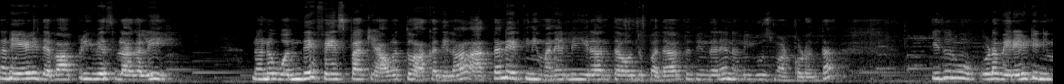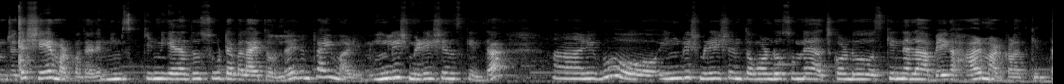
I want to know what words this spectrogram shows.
ನಾನು ಹೇಳಿದ್ದೆ ಬಾ ಪ್ರೀವಿಯಸ್ ಬ್ಲಾಗಲ್ಲಿ ನಾನು ಒಂದೇ ಫೇಸ್ ಪ್ಯಾಕ್ ಯಾವತ್ತೂ ಹಾಕೋದಿಲ್ಲ. ಹಾಕ್ತಾನೆ ಇರ್ತೀನಿ, ಮನೆಯಲ್ಲಿ ಇರೋಂಥ ಒಂದು ಪದಾರ್ಥದಿಂದನೇ ನಾನು ಯೂಸ್ ಮಾಡ್ಕೊಡೋಂಥ. ಇದನ್ನು ಕೂಡ ವೆರೈಟಿ ನಿಮ್ಮ ಜೊತೆ ಶೇರ್ ಮಾಡ್ಕೊತಾ ಇದ್ದೀನಿ. ನಿಮ್ಮ ಸ್ಕಿನ್ಗೆ ಏನಾದರೂ ಸೂಟಬಲ್ ಆಯಿತು ಅಂದರೆ ಇದನ್ನು ಟ್ರೈ ಮಾಡಿ. ಇಂಗ್ಲೀಷ್ ಮೆಡಿಷನ್ಸ್ಗಿಂತ ನೀವು ಇಂಗ್ಲೀಷ್ ಮೆಡಿಷನ್ ತೊಗೊಂಡು ಸುಮ್ಮನೆ ಹಚ್ಕೊಂಡು ಸ್ಕಿನ್ ಎಲ್ಲ ಬೇಗ ಹಾಳು ಮಾಡ್ಕೊಳ್ಳೋದ್ಕಿಂತ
